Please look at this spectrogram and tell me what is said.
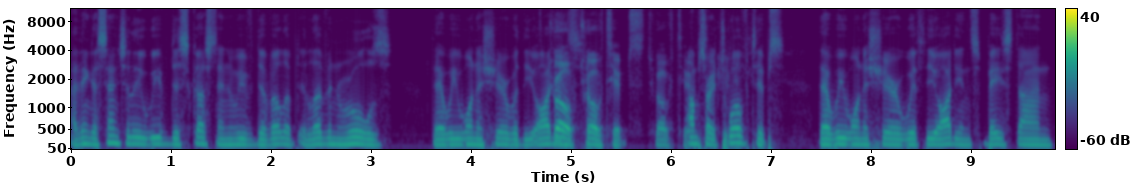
I think essentially we've discussed and we've developed 11 rules that we want to share with the 12, audience. 12 tips. 12 tips. I'm sorry, actually. 12 tips that we want to share with the audience based on,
